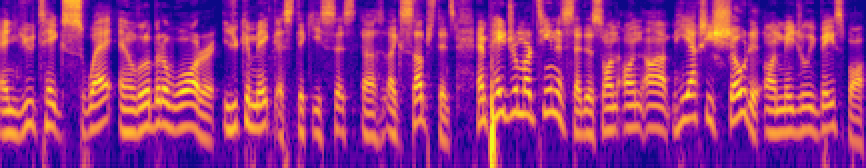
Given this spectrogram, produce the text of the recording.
and you take sweat and a little bit of water, you can make a sticky uh, like substance. And Pedro Martinez said this on on uh, he actually showed it on Major League Baseball.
